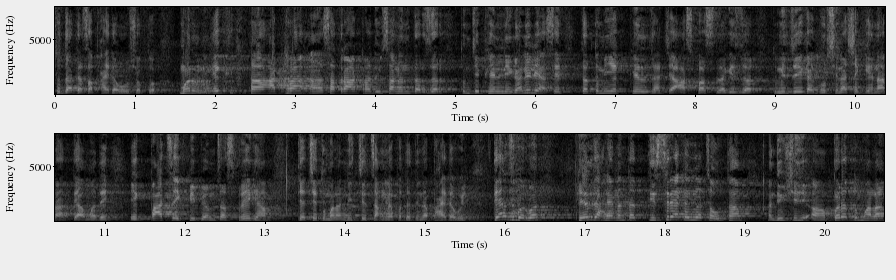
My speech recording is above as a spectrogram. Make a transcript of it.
सुद्धा त्याचा फायदा होऊ शकतो. म्हणून एक अठरा सतरा अठरा दिवसानंतर जर तुमची फेल निघालेली असेल तर तुम्ही एक फेल झाच्या आसपास लगेच जर तुम्ही जे काही बुरशीनाशक घेणार आहात त्यामध्ये एक पाच एक पी पी एमचा स्प्रे घ्या. त्याचे तुम्हाला निश्चित चांगल्या पद्धतीने फायदा होईल. त्याचबरोबर फेल झाल्यानंतर तिसऱ्या किंवा चौथा दिवशी परत तुम्हाला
